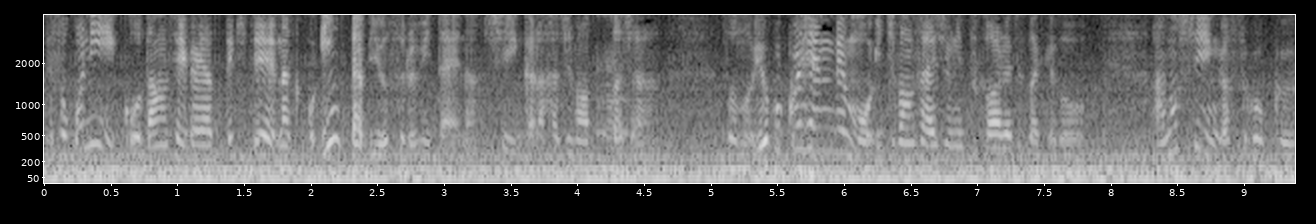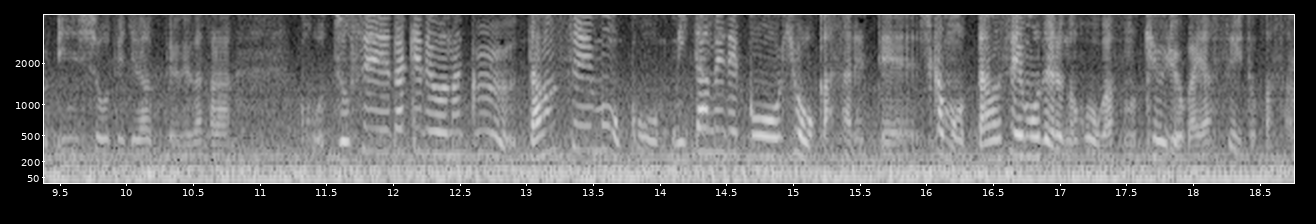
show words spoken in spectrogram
でそこにこう男性がやってきてなんかこうインタビューするみたいなシーンから始まったじゃん、その予告編でも一番最初に使われてたけどあのシーンがすごく印象的だったよね。だからこう女性だけではなく男性もこう見た目でこう評価されてしかも男性モデルの方がその給料が安いとかさ、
